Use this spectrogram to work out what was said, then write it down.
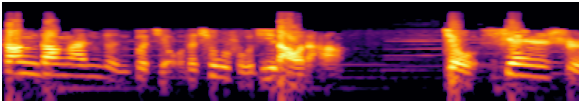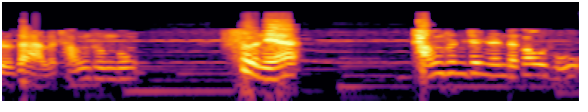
刚刚安顿不久的丘处机到党，就先逝在了长春宫。次年，长春真人的高徒，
